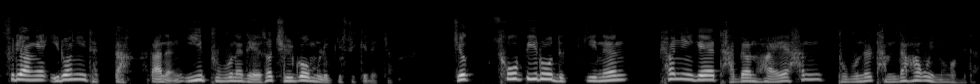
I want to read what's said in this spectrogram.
수량의 일원이 됐다라는 이 부분에 대해서 즐거움을 느낄 수 있게 됐죠. 즉 소비로 느끼는 편익의 다변화의 한 부분을 담당하고 있는 겁니다.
